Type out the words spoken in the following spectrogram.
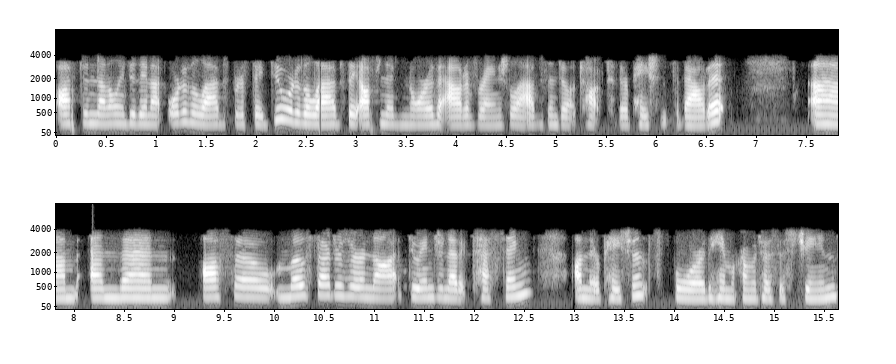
often not only do they not order the labs but if they do order the labs they often ignore the out of range labs and don't talk to their patients about it um, and then also, most doctors are not doing genetic testing on their patients for the hemochromatosis genes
